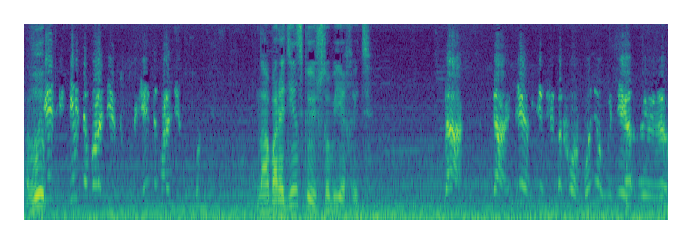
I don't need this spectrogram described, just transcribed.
Вы едь на Бородинскую, едь на Бородинскую. на Бородинскую, чтобы ехать? Да, да, где, где светофор, понял? Где... Э,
